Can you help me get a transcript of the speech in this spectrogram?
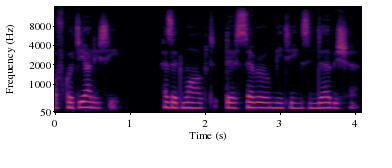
of cordiality as had marked their several meetings in Derbyshire.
